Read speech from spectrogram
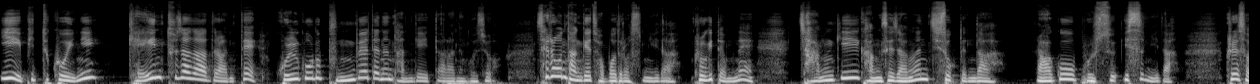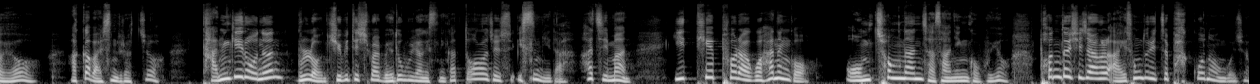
이 비트코인이 개인 투자자들한테 골고루 분배되는 단계에 있다라는 거죠. 새로운 단계에 접어들었습니다. 그렇기 때문에 장기 강세장은 지속된다라고 볼 수 있습니다. 그래서요, 아까 말씀드렸죠. 단기로는 물론 GBTC발 매도 물량이 있으니까 떨어질 수 있습니다. 하지만 ETF라고 하는 거 엄청난 자산인 거고요. 펀드 시장을 아예 송두리째 바꿔놓은 거죠.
